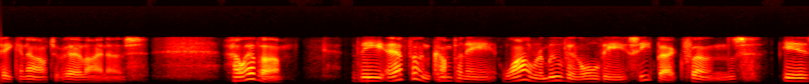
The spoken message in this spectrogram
taken out of airliners. However, the airphone company, while removing all the seatback phones, is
